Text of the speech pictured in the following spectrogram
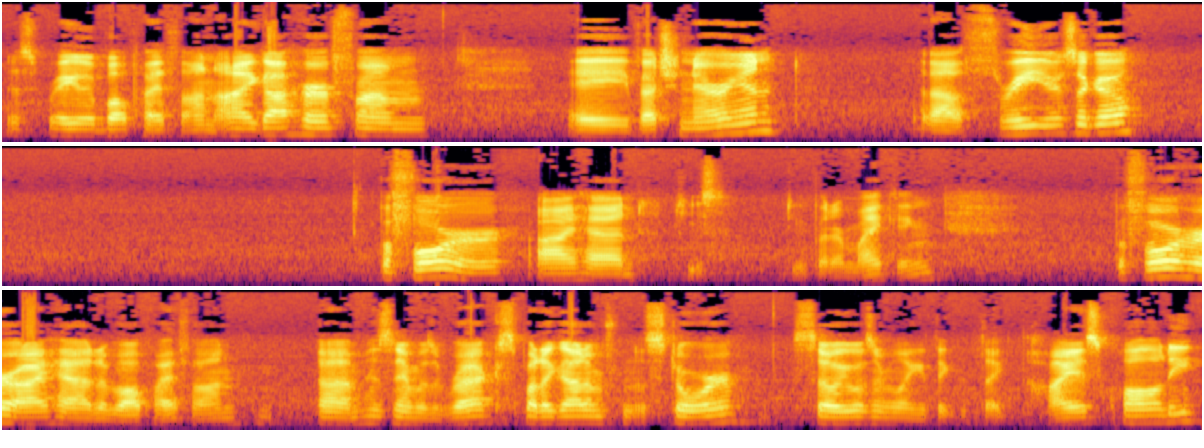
Just regular ball python. I got her from a veterinarian about three years ago. Before her, I had, jeez, do better miking. Before her, I had a ball python. Um, his name was Rex, but I got him from the store, so he wasn't really the, like the highest quality.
